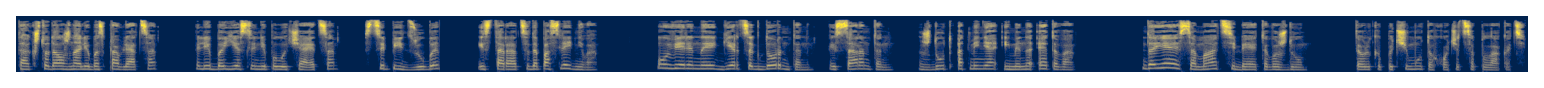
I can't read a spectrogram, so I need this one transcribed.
так что должна либо справляться, либо, если не получается, сцепить зубы и стараться до последнего. Уверенные герцог Дорнтон и Сарантон ждут от меня именно этого. Да я и сама от себя этого жду только почему-то хочется плакать.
